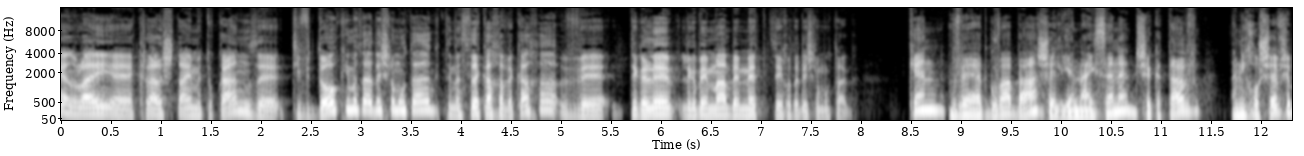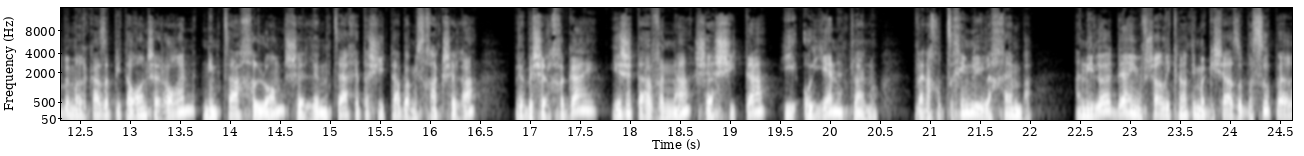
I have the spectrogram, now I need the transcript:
כן אולי uh, כלל שתיים מתוקן זה תבדוק אם אתה אדיש למותג תנסה ככה וככה ותגלה לגבי מה באמת צריך להיות אדיש למותג. כן והתגובה הבאה של ינאי סנד שכתב אני חושב שבמרכז הפתרון של אורן נמצא החלום של לנצח את השיטה במשחק שלה, ובשל חגי יש את ההבנה שהשיטה היא עוינת לנו, ואנחנו צריכים להילחם בה. אני לא יודע אם אפשר לקנות עם הגישה הזו בסופר,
